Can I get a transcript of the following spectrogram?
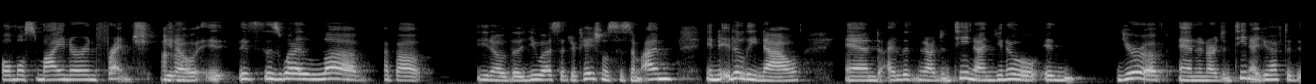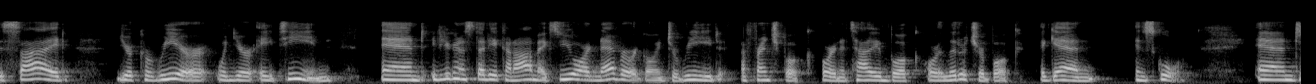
almost minor in French. You uh-huh. know, it, this is what I love about, you know, the US educational system. I'm in Italy now and I lived in Argentina. And, you know, in Europe and in Argentina, you have to decide your career when you're 18. And if you're going to study economics, you are never going to read a French book or an Italian book or a literature book again in school. And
